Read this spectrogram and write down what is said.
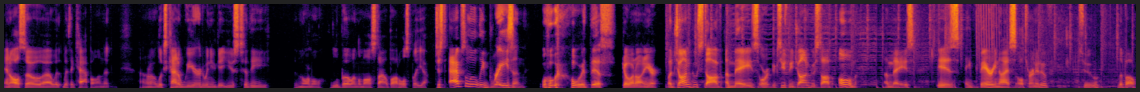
And also uh, with, with a cap on that, I don't know, looks kind of weird when you get used to the normal LeBeau and Le Male style bottles, but yeah, just absolutely brazen with this going on here. But John Gustav Amaze, or excuse me, John Gustav Ohm Amaze, is a very nice alternative to LeBeau.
